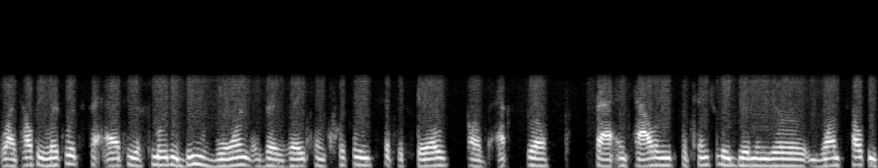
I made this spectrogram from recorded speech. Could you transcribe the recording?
like healthy liquids to add to your smoothie, be warned that they can quickly tip the scales of extra fat and calories, potentially giving your once healthy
